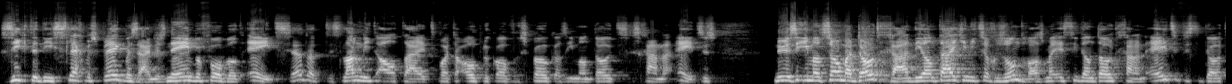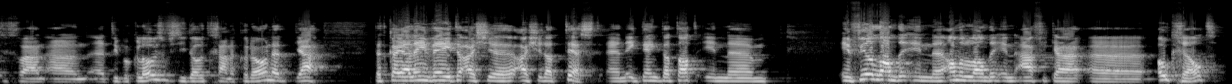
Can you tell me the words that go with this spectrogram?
ziekten die slecht bespreekbaar zijn. Dus neem bijvoorbeeld AIDS. Hè? Dat is lang niet altijd, wordt er openlijk over gesproken als iemand dood is gegaan aan AIDS. Dus nu is er iemand zomaar dood gegaan die al een tijdje niet zo gezond was. Maar is die dan dood gegaan aan AIDS? Of is die dood gegaan aan uh, tuberculose? Of is die dood gegaan aan corona? Ja, dat kan je alleen weten als je, als je dat test. En ik denk dat dat in, um, in veel landen, in uh, andere landen in Afrika uh, ook geldt.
